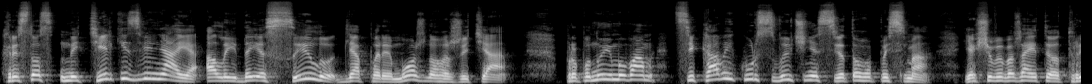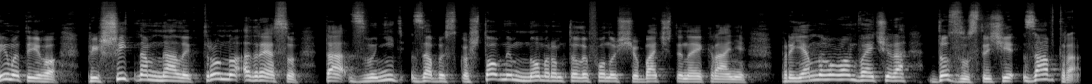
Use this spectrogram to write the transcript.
Христос не тільки звільняє, але й дає силу для переможного життя. Пропонуємо вам цікавий курс вивчення святого письма. Якщо ви бажаєте отримати його, пишіть нам на електронну адресу та дзвоніть за безкоштовним номером телефону, що бачите на екрані. Приємного вам вечора. До зустрічі завтра!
